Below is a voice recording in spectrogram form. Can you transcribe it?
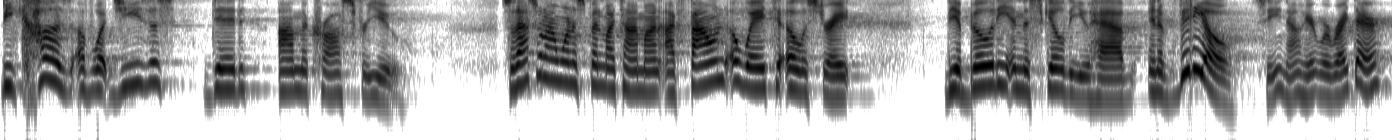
because of what Jesus did on the cross for you. So that's what I want to spend my time on. I found a way to illustrate the ability and the skill that you have in a video. See, now here, we're right there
